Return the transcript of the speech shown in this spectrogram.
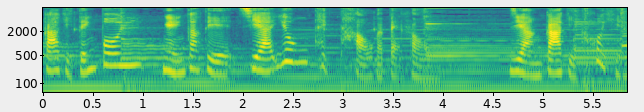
家己顶杯严格的家用剔头的白露，让家己睇起来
